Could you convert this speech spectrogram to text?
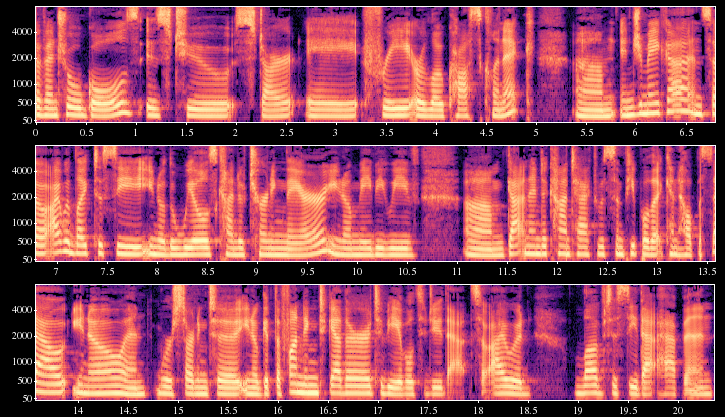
eventual goals is to start a free or low cost clinic um, in Jamaica. And so I would like to see, you know, the wheels kind of turning there. You know, maybe we've um, gotten into contact with some people that can help us out, you know, and we're starting to, you know, get the funding together to be able to do that. So I would love to see that happen.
